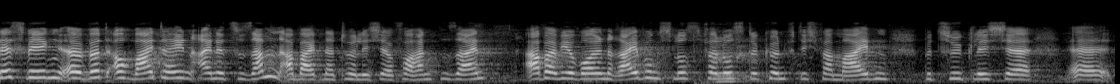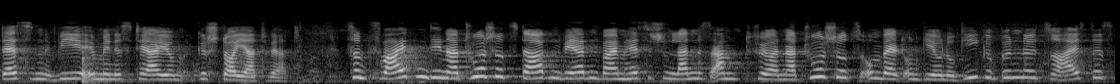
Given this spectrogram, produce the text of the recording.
Deswegen äh, wird auch weiterhin eine Zusammenarbeit natürlich äh, vorhanden sein. Aber wir wollen Reibungsverluste künftig vermeiden bezüglich äh, dessen, wie im Ministerium gesteuert wird. Zum Zweiten. Die Naturschutzdaten werden beim Hessischen Landesamt für Naturschutz, Umwelt und Geologie gebündelt. So heißt es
